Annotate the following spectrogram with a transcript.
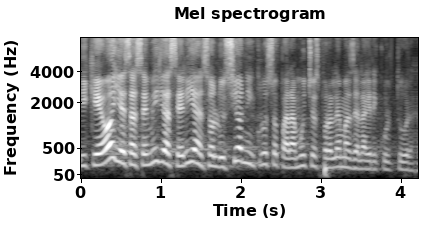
y que hoy esas semillas serían solución incluso para muchos problemas de la agricultura.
